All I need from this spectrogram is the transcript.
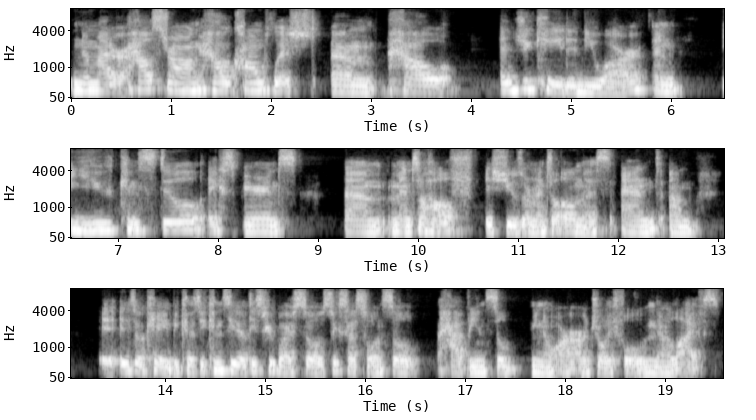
no matter how strong how accomplished um, how educated you are and you can still experience um, mental health issues or mental illness and um, it's okay because you can see that these people are still successful and still happy and still you know are, are joyful in their lives.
